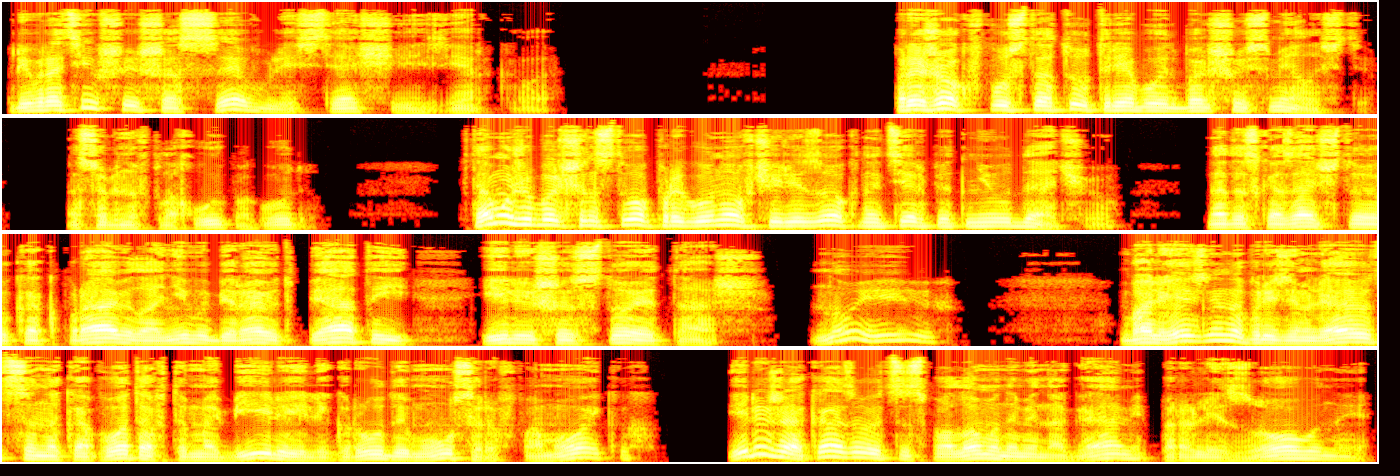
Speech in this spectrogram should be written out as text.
превративший шоссе в блестящее зеркало. Прыжок в пустоту требует большой смелости, особенно в плохую погоду. К тому же большинство прыгунов через окна терпят неудачу. Надо сказать, что, как правило, они выбирают пятый или шестой этаж. Ну и болезненно приземляются на капот автомобиля или груды мусора в помойках, или же оказываются с поломанными ногами, парализованные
